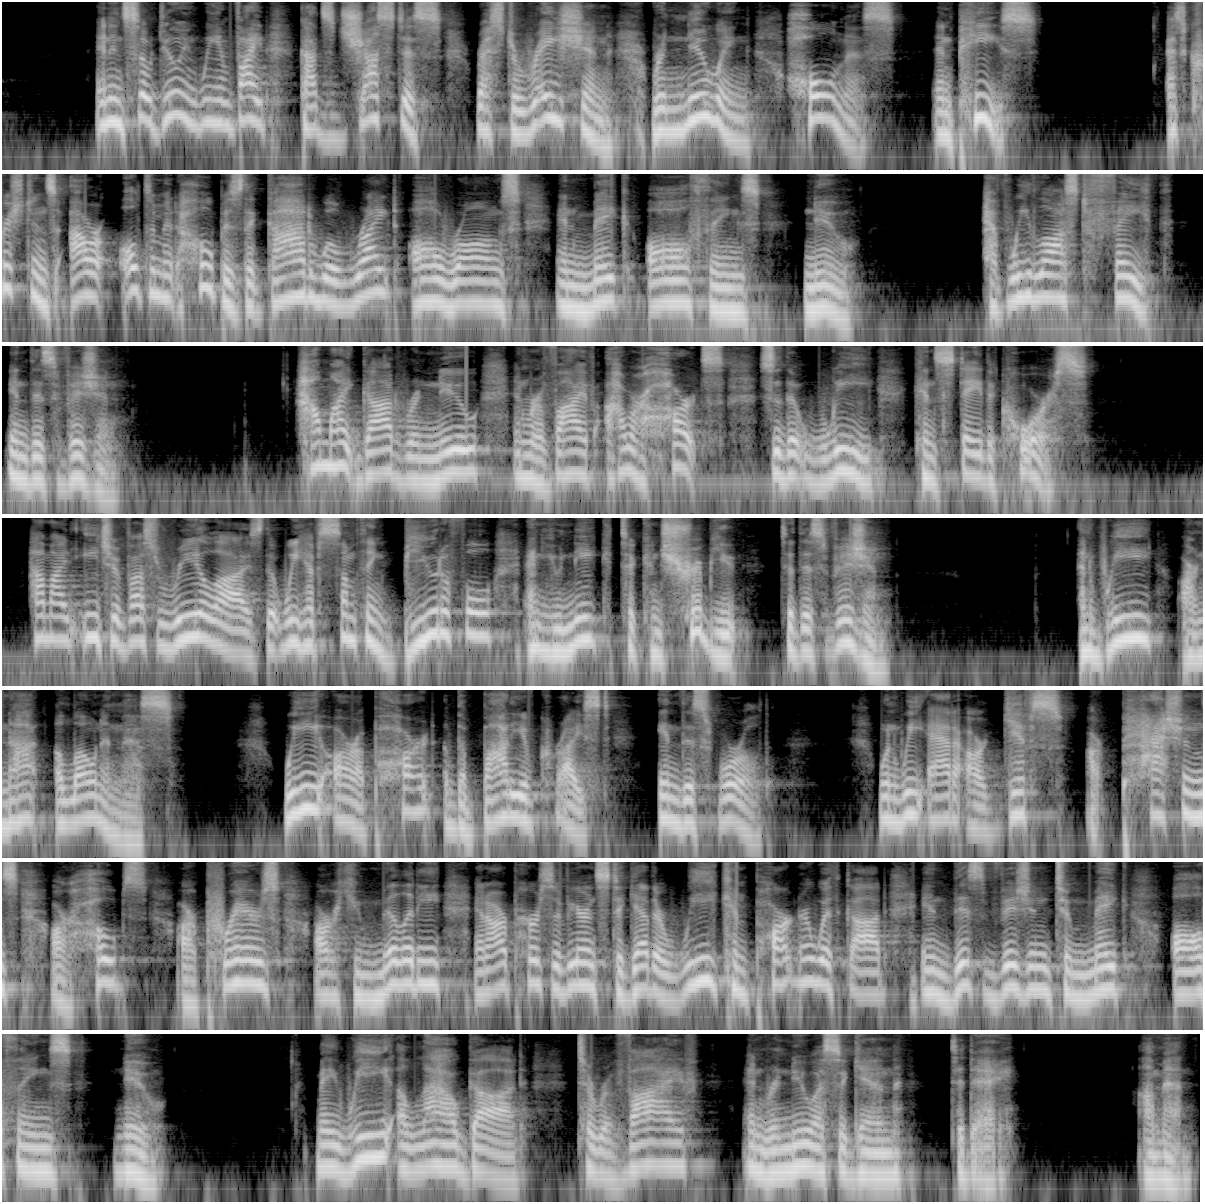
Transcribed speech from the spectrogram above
And in so doing, we invite God's justice, restoration, renewing, wholeness, and peace. As Christians, our ultimate hope is that God will right all wrongs and make all things new. Have we lost faith in this vision? How might God renew and revive our hearts so that we can stay the course? How might each of us realize that we have something beautiful and unique to contribute to this vision? And we are not alone in this. We are a part of the body of Christ in this world. When we add our gifts, our passions, our hopes, our prayers, our humility, and our perseverance together, we can partner with God in this vision to make all things new. May we allow God to revive and renew us again today. Amen.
